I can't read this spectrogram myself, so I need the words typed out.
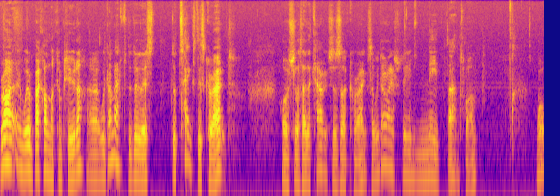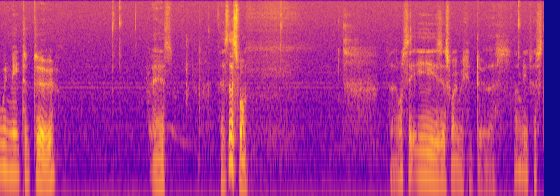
Right, and we're back on the computer. Uh, we don't have to do this. The text is correct. Or should I say the characters are correct. So we don't actually need that one. What we need to do is, is this one. So what's the easiest way we could do this? Let me just...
